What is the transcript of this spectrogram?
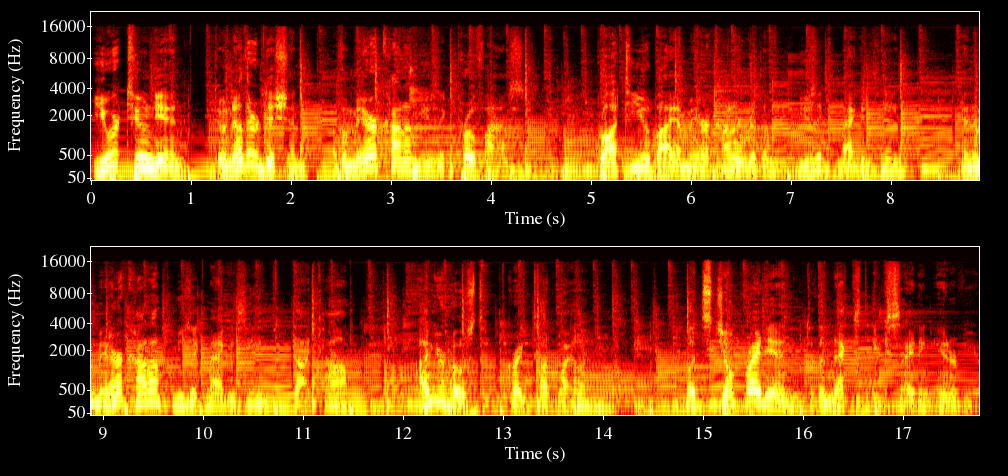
You are tuned in to another edition of Americana Music Profiles, brought to you by Americana Rhythm Music Magazine and AmericanaMusicMagazine.com. I'm your host, Greg Tutwiler. Let's jump right in to the next exciting interview.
